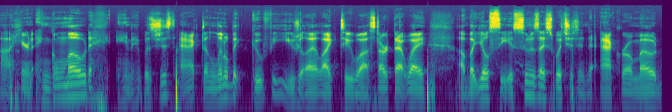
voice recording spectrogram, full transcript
uh, here in angle mode, and it was just acting a little bit goofy. Usually I like to uh, start that way, uh, but you'll see as soon as I switch it into acro mode,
